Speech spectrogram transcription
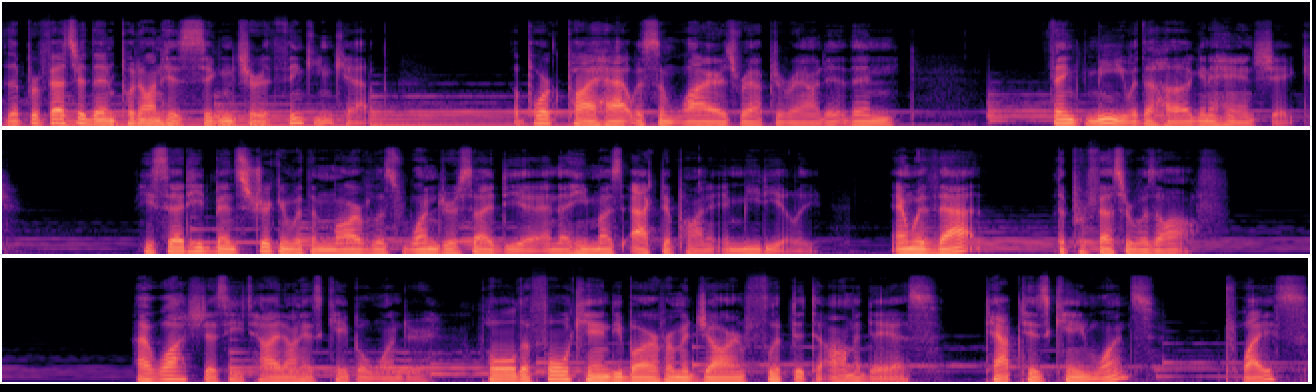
The professor then put on his signature thinking cap, a pork pie hat with some wires wrapped around it, then thanked me with a hug and a handshake. He said he'd been stricken with a marvelous, wondrous idea and that he must act upon it immediately. And with that, the professor was off. I watched as he tied on his cape of wonder, pulled a full candy bar from a jar and flipped it to Amadeus, tapped his cane once, twice,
